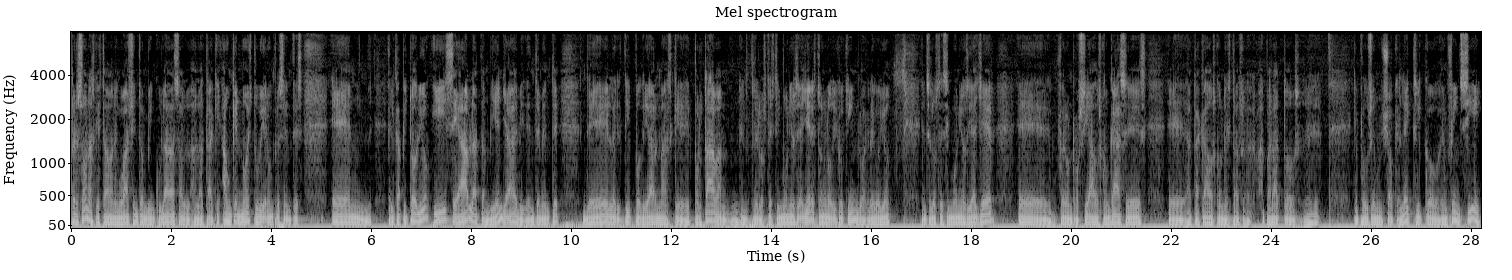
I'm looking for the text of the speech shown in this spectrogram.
personas que estaban en Washington vinculadas al, ataque, aunque no estuvieron presentes en el Capitolio, y se habla también ya evidentemente del tipo de armas que portaban entre los testimonios de ayer, esto no lo dijo Kim, lo agrego yo, entre los testimonios de ayer, eh, fueron rociados con gases, eh, atacados con estos aparatos eh, que producen un shock eléctrico, en fin, sí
